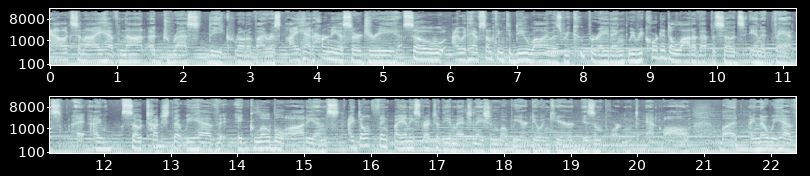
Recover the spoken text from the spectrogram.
Alex and I have not addressed the coronavirus. I had hernia surgery, so I would have something to do while I was recuperating. We recorded a lot of episodes in advance. I, am so touched that we have a global audience. I don't think by any stretch of the imagination what we are doing here is important at all, but I know we have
